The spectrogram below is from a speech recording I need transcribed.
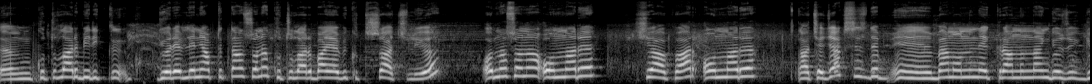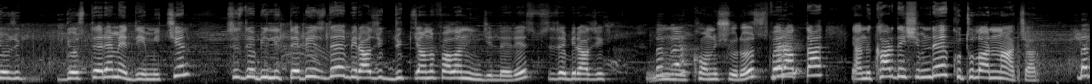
ım, kutular birikti görevlerini yaptıktan sonra kutular baya bir kutusu açılıyor. Ondan sonra onları şey yapar. Onları açacak. Siz de e, ben onun ekranından gözü, gözü gösteremediğim için siz de birlikte biz de birazcık dükkanı falan inceleriz. Size birazcık ım, konuşuruz. Ferhat da yani kardeşim de kutularını açar. Ben,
